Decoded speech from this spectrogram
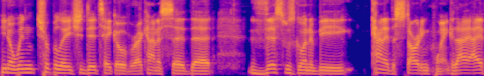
You know, when Triple H did take over, I kind of said that this was going to be kind of the starting point because I I,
